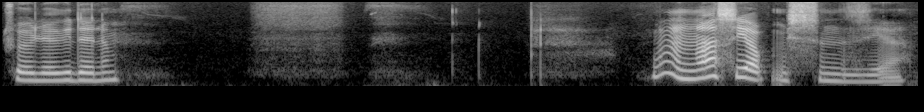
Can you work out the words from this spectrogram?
Şöyle gidelim. Bunu nasıl yapmışsınız ya?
